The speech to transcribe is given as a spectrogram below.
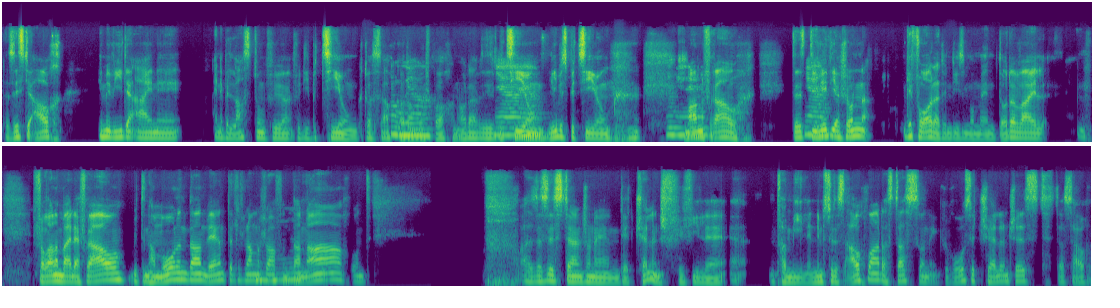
Das ist ja auch immer wieder eine, eine Belastung für, für die Beziehung. Du hast auch oh, gerade ja. angesprochen, oder? Diese ja, Beziehung, ja. Liebesbeziehung, Mann, Frau. Das, Die wird ja schon gefordert in diesem Moment, oder? Weil vor allem bei der Frau mit den Hormonen dann während der Schwangerschaft mhm. und danach und also das ist dann schon eine, eine Challenge für viele äh, Familien. Nimmst du das auch wahr, dass das so eine große Challenge ist, dass auch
